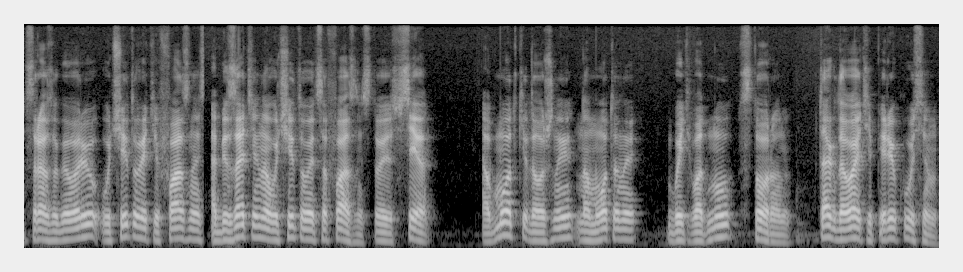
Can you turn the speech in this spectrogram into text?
сразу говорю, учитывайте фазность. Обязательно учитывается фазность, то есть все обмотки должны намотаны быть в одну сторону. Так, давайте перекусим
